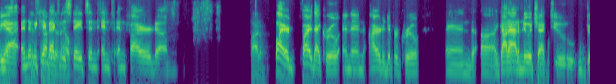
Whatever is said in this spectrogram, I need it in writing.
yeah, and then we came back to to the help. states and and and fired um, Fired him. fired fired that crew, and then hired a different crew, and uh, got Adam Newacek to d-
